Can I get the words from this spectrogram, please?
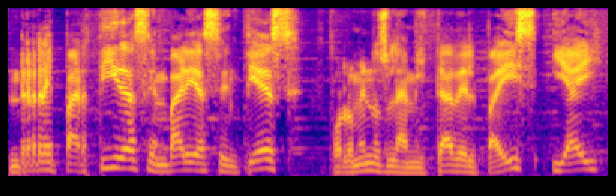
repartidas en varias entidades, por lo menos la mitad del país, y hay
